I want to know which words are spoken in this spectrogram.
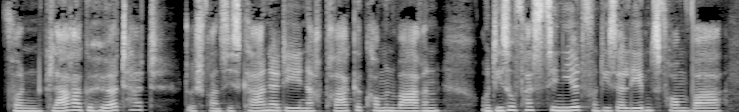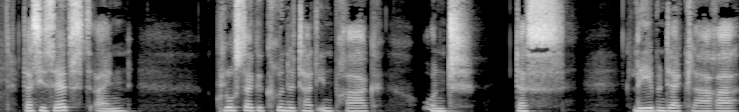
von Clara gehört hat, durch Franziskaner, die nach Prag gekommen waren und die so fasziniert von dieser Lebensform war, dass sie selbst ein Kloster gegründet hat in Prag und das Leben der Clara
